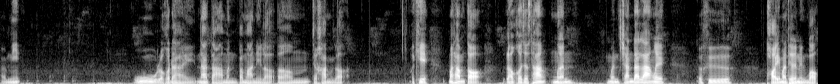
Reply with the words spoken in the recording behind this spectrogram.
แบบนี้ อู้เราก็ได้หน้าตามันประมาณนี้แล้วเอ่มจะข้ามอีกแล้วโอเค มาทำต่อเราก็จะสร้างเหมือนเหมือนชั้นด้านล่างเลย ก็คือถอยมาทีละหนึ่งบล็อก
